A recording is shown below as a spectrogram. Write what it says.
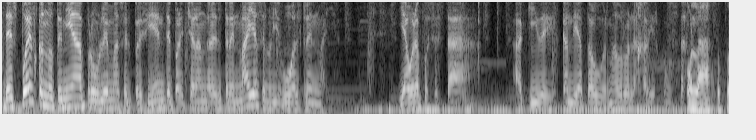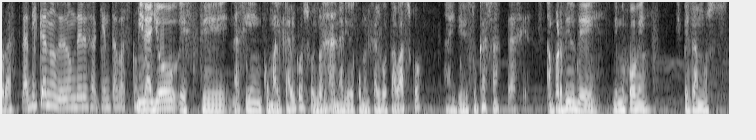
Después, cuando tenía problemas el presidente para echar a andar el tren Maya, se lo llevó al tren Maya. Y ahora pues está aquí de candidato a gobernador. Hola Javier, ¿cómo estás? Hola, doctora. Platícanos de dónde eres aquí en Tabasco. Mira, yo este, nací en Comalcalco, soy originario de Comalcalco, Tabasco. Ahí tienes tu casa. Gracias. A partir de, de muy joven empezamos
